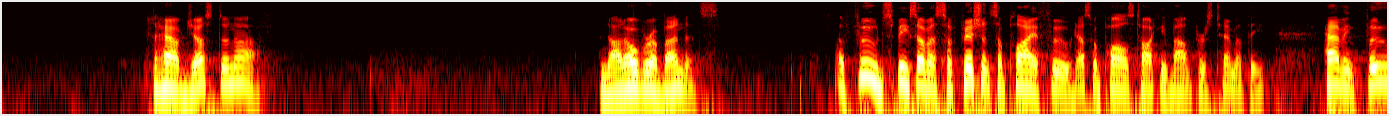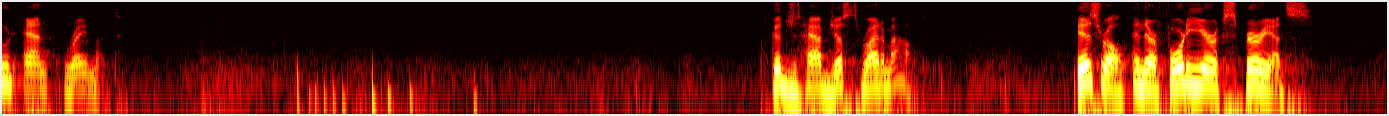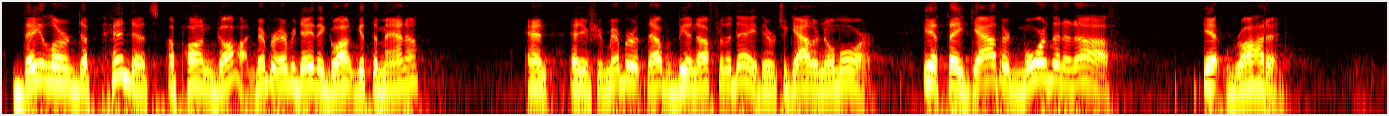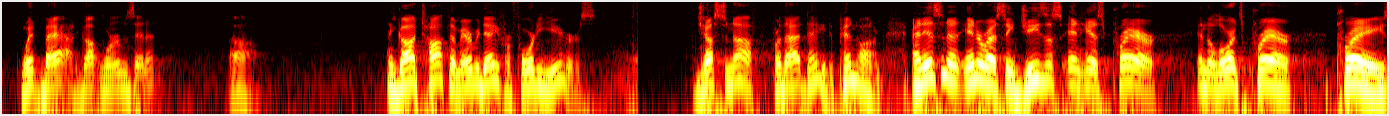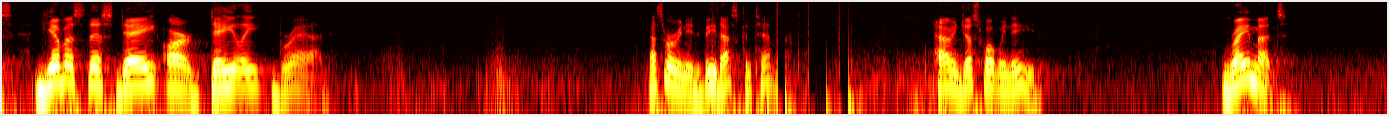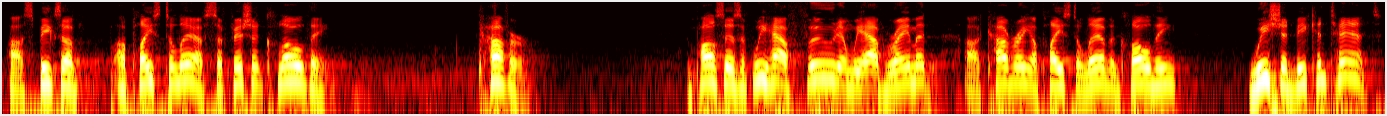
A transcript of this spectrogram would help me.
to have just enough, not overabundance. A food speaks of a sufficient supply of food. That's what Paul's talking about in 1 Timothy. Having food and raiment. It's good to have just the right amount. Israel, in their 40 year experience, they learned dependence upon God. Remember, every day they go out and get the manna? And, and if you remember, that would be enough for the day. They were to gather no more. If they gathered more than enough, it rotted, went bad, got worms in it. Uh, and God taught them every day for 40 years. Just enough for that day. Depend on Him. And isn't it interesting? Jesus, in His prayer, in the Lord's Prayer, prays, Give us this day our daily bread. That's where we need to be. That's contentment. Having just what we need. Raiment uh, speaks of a place to live, sufficient clothing, cover. And Paul says if we have food and we have raiment, uh, covering, a place to live, and clothing, we should be content.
